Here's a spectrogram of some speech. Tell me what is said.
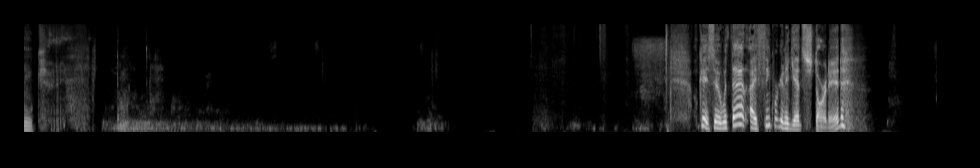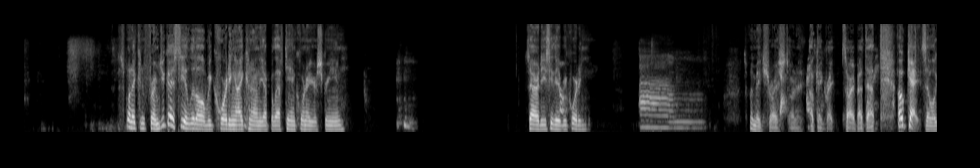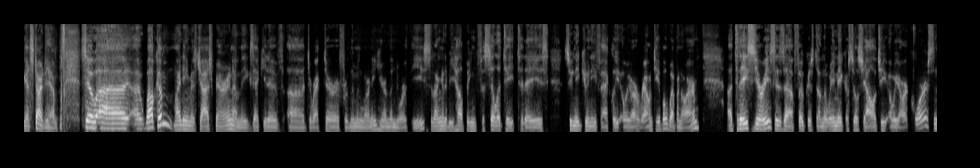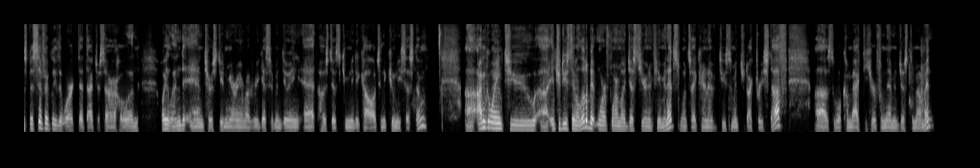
Okay. Okay, so with that, I think we're going to get started. Just want to confirm, do you guys see a little recording icon on the upper left-hand corner of your screen? Sarah, do you see the oh. recording? Um, Just want to make sure I Yes, started. I Okay, great. Sorry about that. Okay, so we'll get started now. So, uh, uh, welcome. My name is Josh Baron. I'm the executive uh, director for Lumen Learning here in the Northeast, and I'm going to be helping facilitate today's SUNY CUNY Faculty OER Roundtable webinar. Uh, today's series is uh, focused on the Waymaker Sociology OER course, and specifically the work that Dr. Sarah Hoiland, Hoiland and her student Miriam Rodriguez have been doing at Hostos Community College in the CUNY system. Uh, I'm going to uh, introduce them a little bit more formally just here in a few minutes once I kind of do some introductory stuff. Uh, so we'll come back to hear from them in just a moment.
